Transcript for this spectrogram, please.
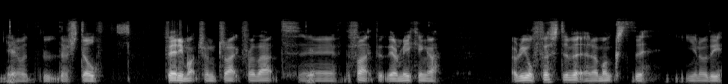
you know they're still very much on track for that. Uh, the fact that they're making a, a real fist of it, and amongst the you know the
